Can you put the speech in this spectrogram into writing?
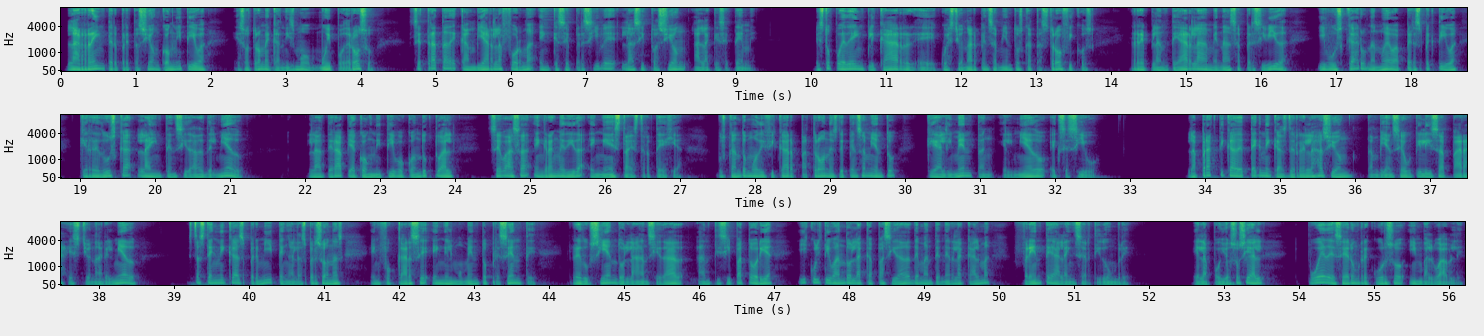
La reinterpretación cognitiva es otro mecanismo muy poderoso. Se trata de cambiar la forma en que se percibe la situación a la que se teme. Esto puede implicar eh, cuestionar pensamientos catastróficos, replantear la amenaza percibida y buscar una nueva perspectiva que reduzca la intensidad del miedo. La terapia cognitivo-conductual se basa en gran medida en esta estrategia buscando modificar patrones de pensamiento que alimentan el miedo excesivo. La práctica de técnicas de relajación también se utiliza para gestionar el miedo. Estas técnicas permiten a las personas enfocarse en el momento presente, reduciendo la ansiedad anticipatoria y cultivando la capacidad de mantener la calma frente a la incertidumbre. El apoyo social puede ser un recurso invaluable.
